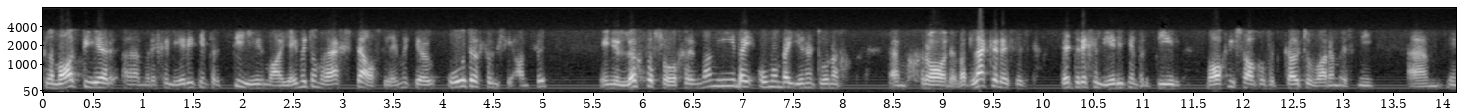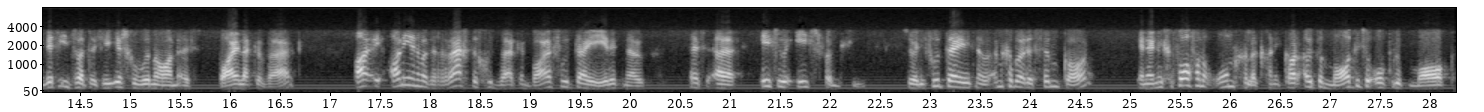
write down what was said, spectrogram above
Klimaatbeheer um, reguleer die temperatuur, maar jy moet hom regstel. So jy moet jou auto funksie aansit en jou lugversorger dan hier by om en by 21 um, ehm, grade. Wat lekker is is dit reguleer die temperatuur, maak nie saak of dit koud of warm is nie. Ehm um, en dit is iets wat as jy eers gewoond aan is, baie lekker werk. Aan die een wat regtig goed werk en baie voertuie het dit nou is 'n SOS funksie. So die voertuig het nou ingeboude SIM-kaart en in die geval van 'n ongeluk gaan die kar outomatiese oproep maak.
